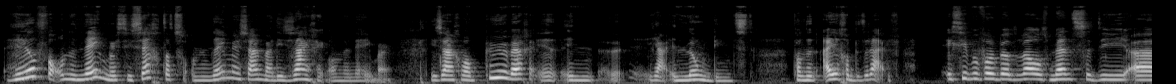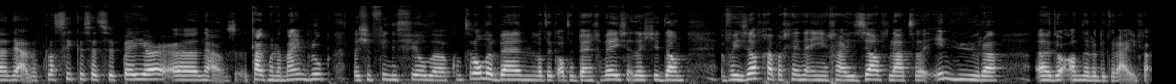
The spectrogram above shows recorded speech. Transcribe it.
heel veel ondernemers die zeggen dat ze ondernemer zijn, maar die zijn geen ondernemer. Die zijn gewoon puurweg in, in, eh, ja, in loondienst van hun eigen bedrijf. Ik zie bijvoorbeeld wel eens mensen die, uh, ja, de klassieke ZZP'er, uh, nou, kijk maar naar mijn beroep, dat je financieel uh, controller bent, wat ik altijd ben geweest, en dat je dan voor jezelf gaat beginnen en je gaat jezelf laten inhuren door andere bedrijven.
